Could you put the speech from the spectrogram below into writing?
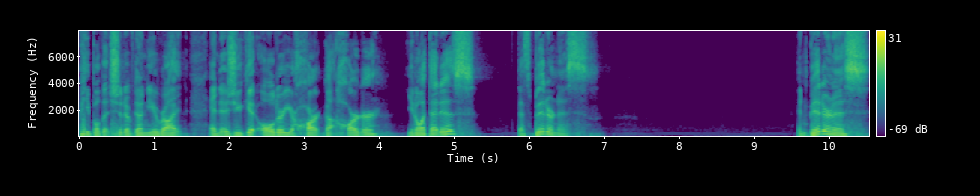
people that should have done you right. And as you get older, your heart got harder. You know what that is? That's bitterness. And bitterness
